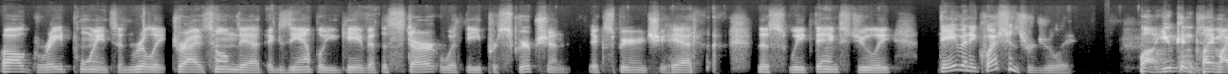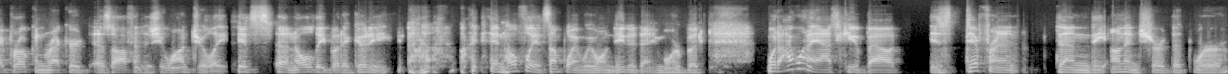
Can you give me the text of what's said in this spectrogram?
All great points and really drives home that example you gave at the start with the prescription experience you had this week. Thanks, Julie. Dave, any questions for Julie? Well, you can play my broken record as often as you want, Julie. It's an oldie but a goodie. and hopefully at some point we won't need it anymore. But what I want to ask you about is different than the uninsured that we're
